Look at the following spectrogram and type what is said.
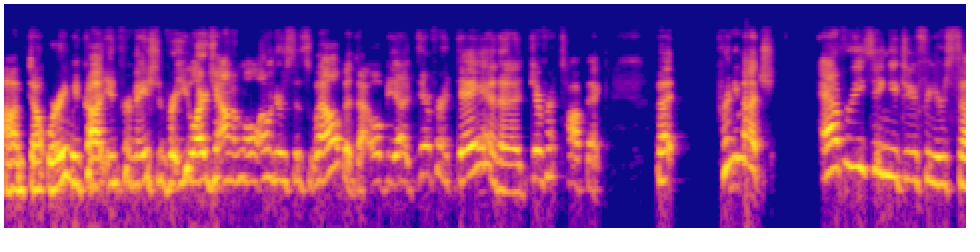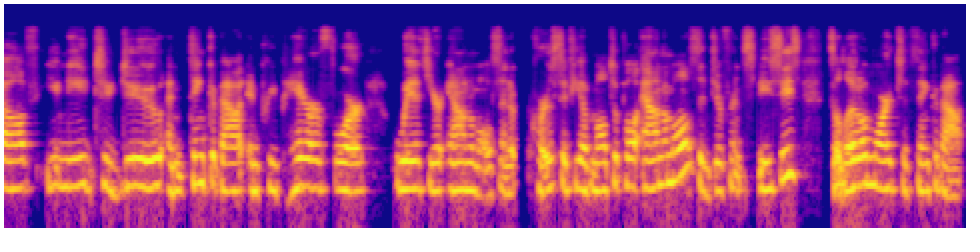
Um, don't worry, we've got information for you large animal owners as well, but that will be a different day and a different topic. But pretty much everything you do for yourself, you need to do and think about and prepare for with your animals. And of course, if you have multiple animals and different species, it's a little more to think about.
